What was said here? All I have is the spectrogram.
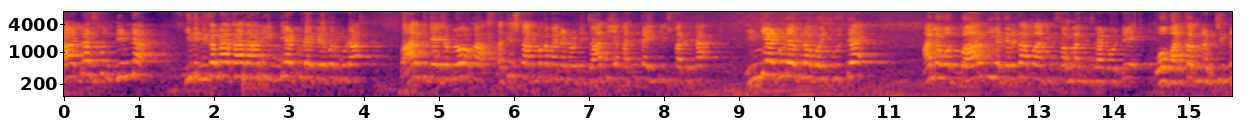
ఆ అడ్రస్కు నిన్న ఇది నిజమా కాదా అని ఇండియా టుడే పేపర్ కూడా భారతదేశంలో ఒక ప్రతిష్టాత్మకమైనటువంటి జాతీయ పత్రిక ఇంగ్లీష్ పత్రిక. ఇండియా టుడే కూడా పోయి చూస్తే అందులో ఓ భారతీయ జనతా పార్టీకి సంబంధించినటువంటి ఓ వర్కర్ ఉన్నాడు చిన్న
